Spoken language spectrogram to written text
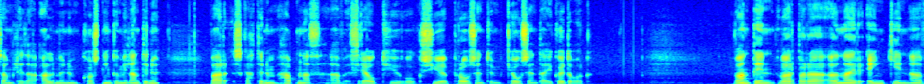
samhliða almennum kostningum í landinu var skattinum hafnað af 37% kjósenda í Gautaborg. Vandin var bara að nær engin af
